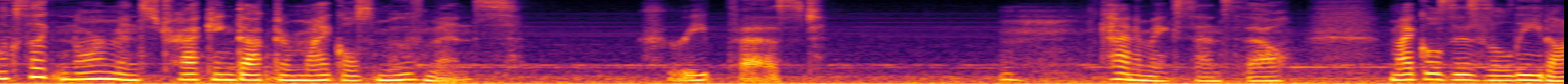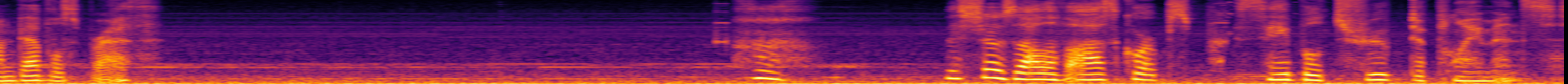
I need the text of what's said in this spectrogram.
Looks like Norman's tracking Dr. Michaels' movements. Creep fest. Mm-hmm. Kinda makes sense, though. Michaels is the lead on Devil's Breath. Huh. This shows all of Oscorp's Sable troop deployments.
